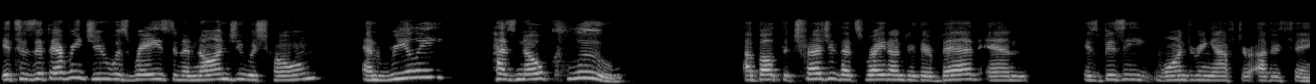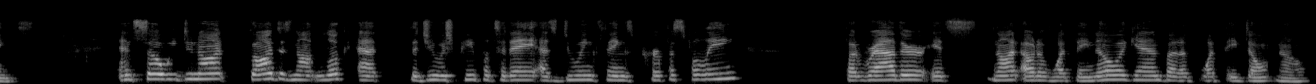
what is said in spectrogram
It's as if every Jew was raised in a non Jewish home and really has no clue about the treasure that's right under their bed and is busy wandering after other things. And so we do not, God does not look at the Jewish people today as doing things purposefully, but rather it's not out of what they know again, but of what they don't know.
